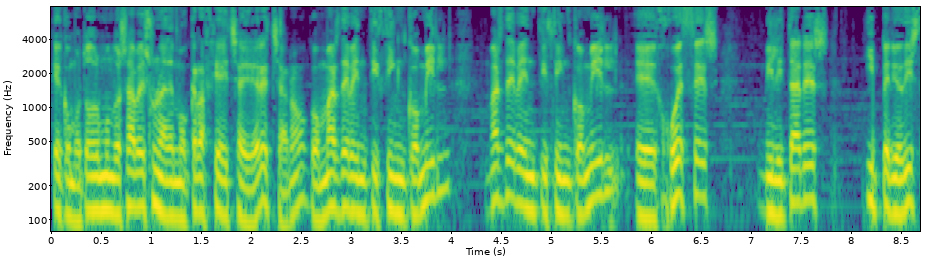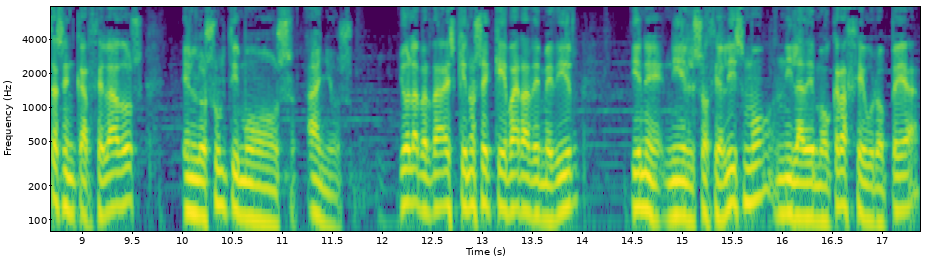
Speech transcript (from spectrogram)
que como todo el mundo sabe es una democracia hecha y derecha, ¿no? Con más de 25.000, más de 25.000 eh, jueces, militares y periodistas encarcelados en los últimos años. Yo la verdad es que no sé qué vara de medir tiene ni el socialismo ni la democracia europea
